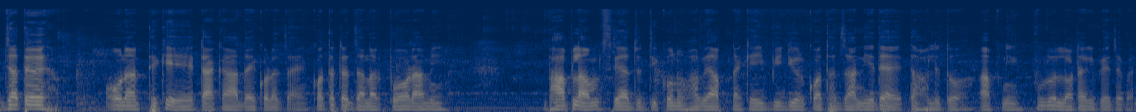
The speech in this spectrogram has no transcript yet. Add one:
যাতে ওনার থেকে টাকা আদায় করা যায়। কথাটা জানার পর আমি ভাবলাম শ্রেয়া যদি কোনোভাবে আপনাকে এই ভিডিওর কথা জানিয়ে দেয়, তাহলে তো আপনি পুরো লটারি পেয়ে যাবেন।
